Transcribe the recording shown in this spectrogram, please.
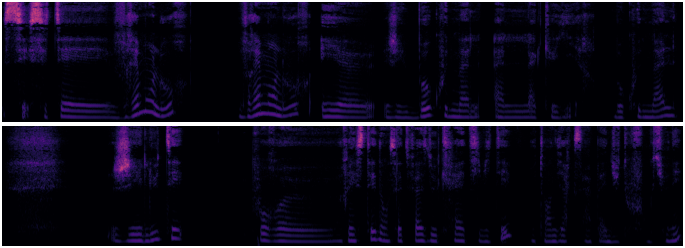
C'était vraiment lourd, vraiment lourd et euh, j'ai eu beaucoup de mal à l'accueillir, beaucoup de mal. J'ai lutté pour euh, rester dans cette phase de créativité, autant dire que ça n'a pas du tout fonctionné.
